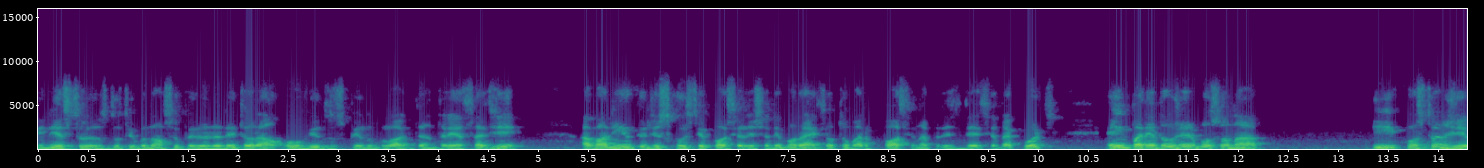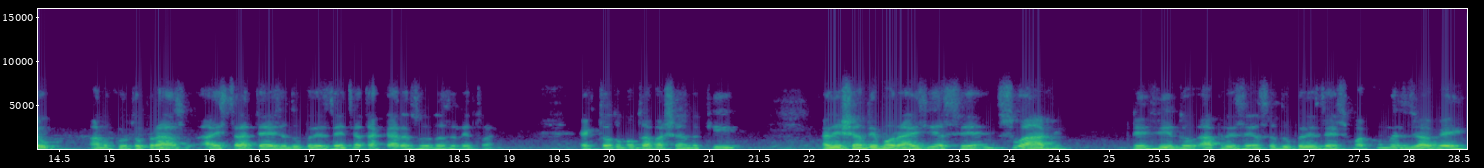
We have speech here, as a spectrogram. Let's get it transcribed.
Ministros do Tribunal Superior Eleitoral, ouvidos pelo blog da Andréa Sadi, avaliam que o discurso de posse de Alexandre Moraes, ao tomar posse na presidência da Corte, emparedou Jair Bolsonaro e constrangeu, a no curto prazo, a estratégia do presidente atacar as urnas eletrônicas. É que todo mundo estava achando que Alexandre Moraes ia ser suave, devido à presença do presidente. Mas como ele já vem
